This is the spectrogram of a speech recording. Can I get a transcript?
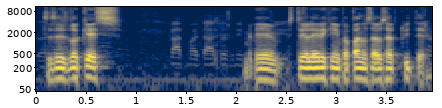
Entonces es lo que es. Eh, estoy alegre que mi papá no sabe usar Twitter.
